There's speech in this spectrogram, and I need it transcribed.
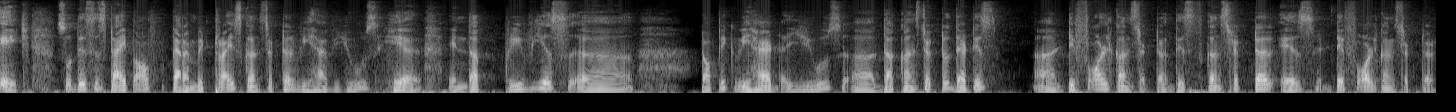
age. So this is type of parameterized constructor we have used here. In the previous uh, topic we had used uh, the constructor that is uh, default constructor. This constructor is default constructor.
